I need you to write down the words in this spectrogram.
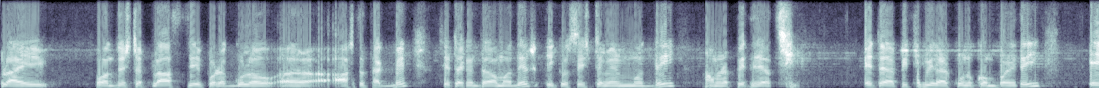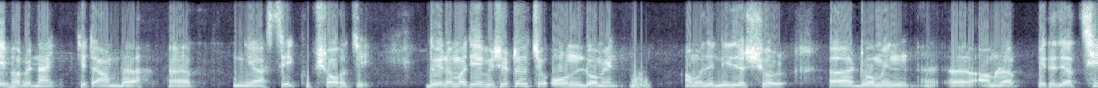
প্রায় পঞ্চাশটা প্লাস যে প্রোডাক্টগুলো আসতে থাকবে, সেটা কিন্তু আমাদের ইকোসিস্টেমের মধ্যেই আমরা পেতে যাচ্ছি। এটা পৃথিবীর আর কোনো কোম্পানিতেই এইভাবে নাই, যেটা আমরা নিয়ে আসছি খুব সহজেই। দুই নম্বর যে বিষয়টা হচ্ছে ওন ডোমেন আমাদের নিজস্ব ডোমেন আমরা পেতে যাচ্ছি,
